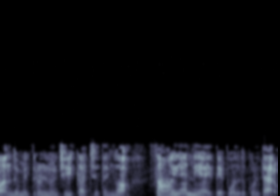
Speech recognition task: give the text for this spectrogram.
బంధుమిత్రుల నుంచి ఖచ్చితంగా సహాయాన్ని అయితే పొందుకుంటారు.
